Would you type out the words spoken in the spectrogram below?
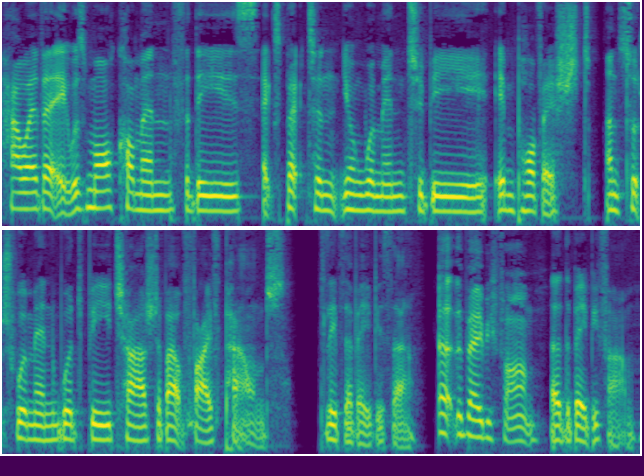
However, it was more common for these expectant young women to be impoverished, and such women would be charged about five pounds to leave their babies there At the baby farm. at the baby farm.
